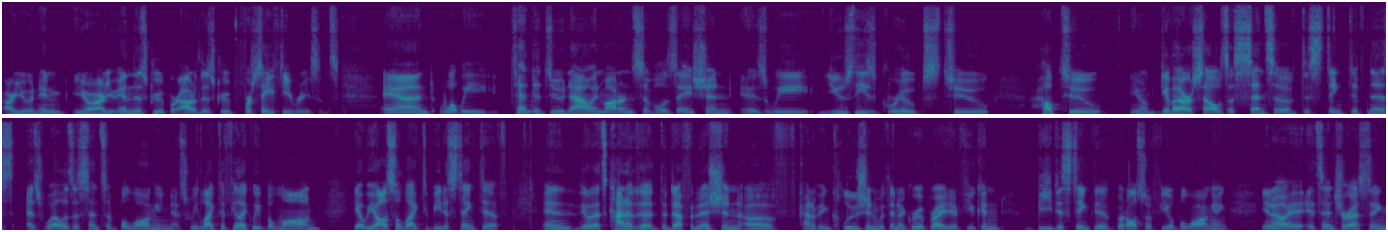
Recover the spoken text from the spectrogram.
Are you an in you know are you in this group or out of this group for safety reasons? And what we tend to do now in modern civilization is we use these groups to help to you know give ourselves a sense of distinctiveness as well as a sense of belongingness. We like to feel like we belong, yet we also like to be distinctive. And you know that's kind of the the definition of kind of inclusion within a group, right? If you can be distinctive but also feel belonging. You know, it, it's interesting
